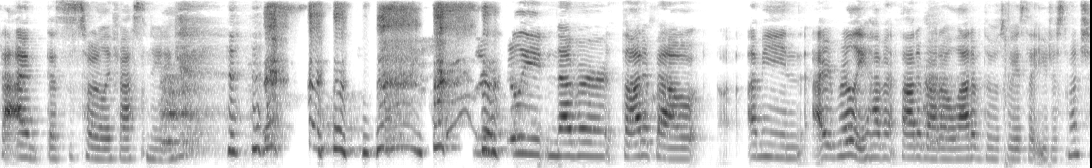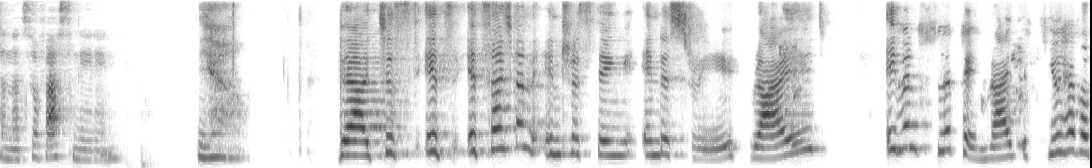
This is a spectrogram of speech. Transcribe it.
That, I, this is totally fascinating. I really never thought about I mean, I really haven't thought about a lot of those ways that you just mentioned. That's so fascinating. Yeah. That just it's it's such an interesting industry, right? Even flipping, right? If you have a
